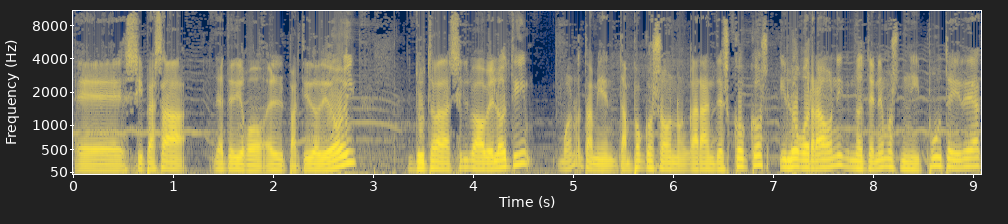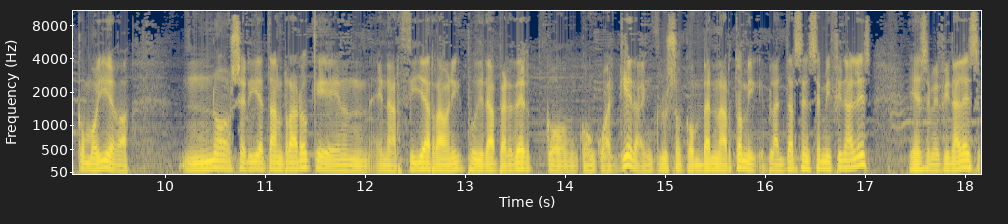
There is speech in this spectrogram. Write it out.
Eh, si pasa, ya te digo, el partido de hoy, Dutra da Silva o Velotti, bueno, también tampoco son grandes cocos. Y luego Raonic, no tenemos ni puta idea cómo llega. No sería tan raro que en, en Arcilla Raonic pudiera perder con, con cualquiera, incluso con Bernard Tomic, plantarse en semifinales y en semifinales,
